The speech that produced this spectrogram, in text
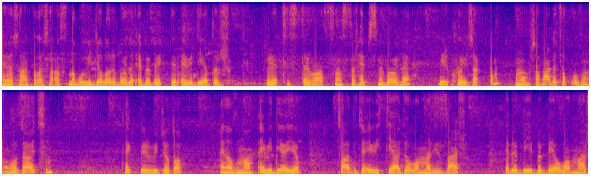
Evet arkadaşlar aslında bu videoları böyle ebebektir, evidiyadır, gratistir, Watson's'tır hepsini böyle bir koyacaktım. Ama bu sefer de çok uzun olacağı için tek bir videoda en azından Evidia'yı sadece ev ihtiyacı olanlar izler. Ebebeği bebeği olanlar,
